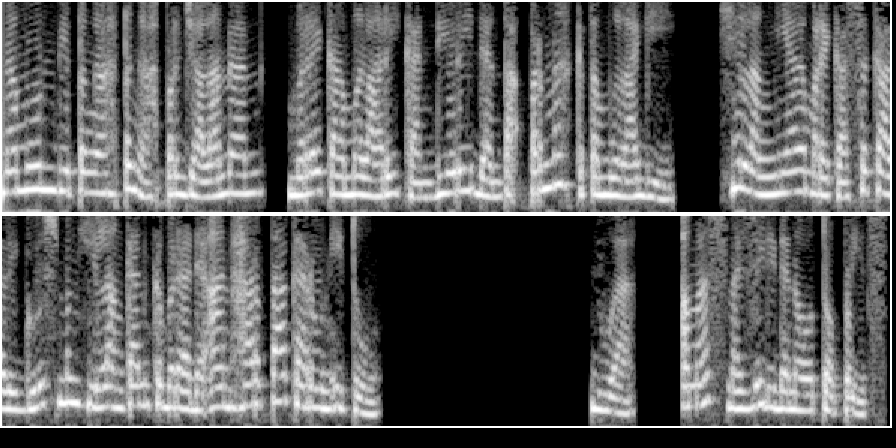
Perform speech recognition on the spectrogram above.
Namun di tengah-tengah perjalanan, mereka melarikan diri dan tak pernah ketemu lagi. Hilangnya mereka sekaligus menghilangkan keberadaan harta karun itu. 2. Amas Nazi di Danau Toplitz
